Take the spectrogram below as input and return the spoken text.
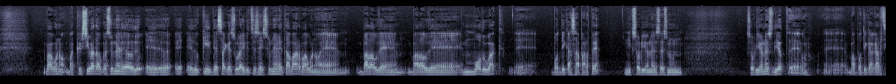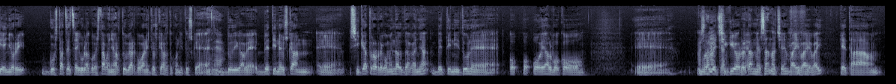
ba, bueno, ba, krisi bat daukazunen edo, edo, eduki dezakezula irutzen zaizunen, eta bar, ba, bueno, e, badaude, badaude moduak, e, botikaz aparte, nik zorionez ez nun, zorionez diot, e, bueno, e, ba, botika gartzia inorri gustatzen zaigulako, ez da, baina hartu beharko banituzke, hartuko nituzke, eh? Ja. dudik gabe, beti neuzkan e, psikiatro rekomendatuta gaina, beti nitun e, o- alboko e, mueble Mesanotxean, txiki horretan, ja. mesanotxen, bai, bai, bai, eta,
